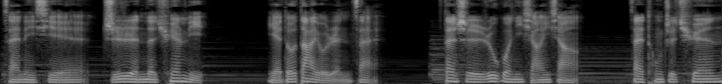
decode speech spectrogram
在那些直人的圈里，也都大有人在，但是如果你想一想，在同志圈，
